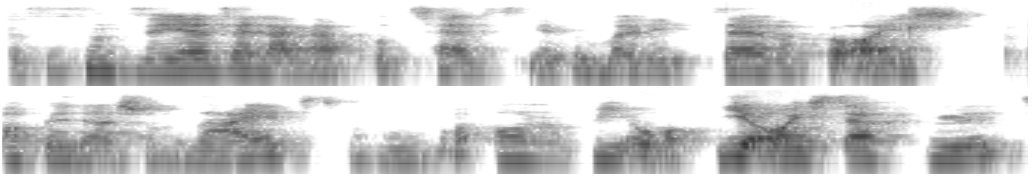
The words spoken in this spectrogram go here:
Das ist ein sehr, sehr langer Prozess. Ihr überlegt selber für euch, ob ihr da schon seid, wie ihr euch da fühlt.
